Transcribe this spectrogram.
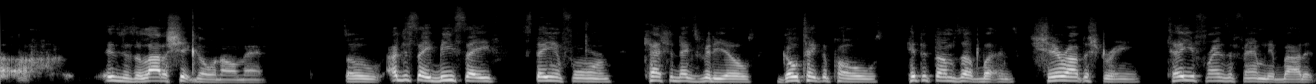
uh, it's just a lot of shit going on, man. So I just say be safe, stay informed, catch the next videos, go take the polls, hit the thumbs up buttons, share out the stream, tell your friends and family about it.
